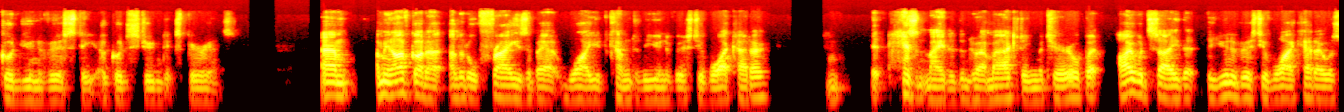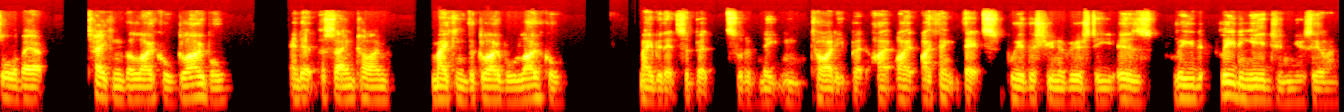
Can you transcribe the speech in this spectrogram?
good university, a good student experience. Um, I mean, I've got a, a, little phrase about why you'd come to the University of Waikato. It hasn't made it into our marketing material, but I would say that the University of Waikato was all about taking the local global and at the same time making the global local. Maybe that's a bit sort of neat and tidy, but I, I, I think that's where this university is lead, leading edge in New Zealand,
